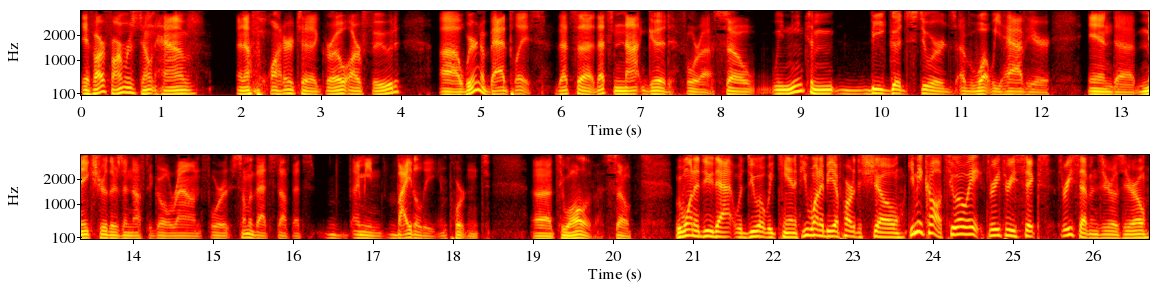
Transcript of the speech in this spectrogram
if our farmers don't have enough water to grow our food, uh, we're in a bad place. That's uh, that's not good for us. So we need to be good stewards of what we have here, and uh, make sure there's enough to go around for some of that stuff. That's, I mean, vitally important uh, to all of us. So we want to do that. We'll do what we can. If you want to be a part of the show, give me a call 208 336 3700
